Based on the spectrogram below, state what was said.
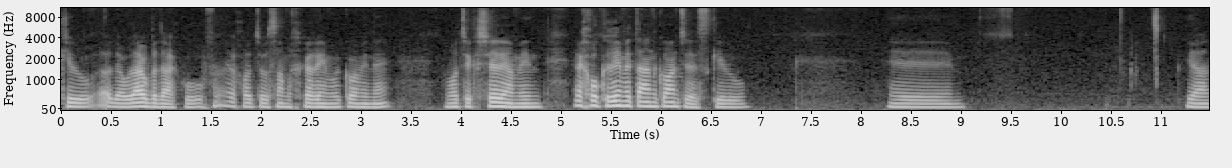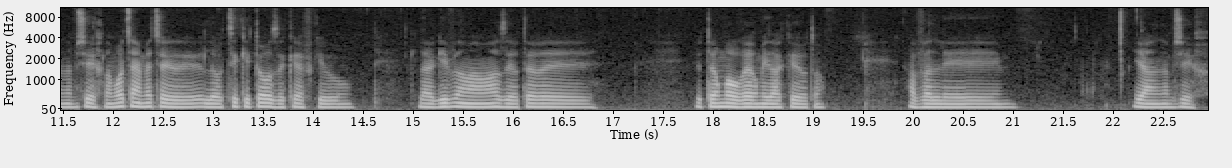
כאילו, לא יודע, אולי הוא בדק, הוא, יכול להיות שהוא עושה מחקרים וכל מיני, למרות שקשה להאמין, איך חוקרים את ה-unconscious, כאילו. אה, יאללה, נמשיך. למרות שהאמת שלהוציא קיטור זה כיף, כאילו, להגיב למאמר זה יותר, אה, יותר מעורר מלהקריא אותו. אבל אה, יאללה, נמשיך.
